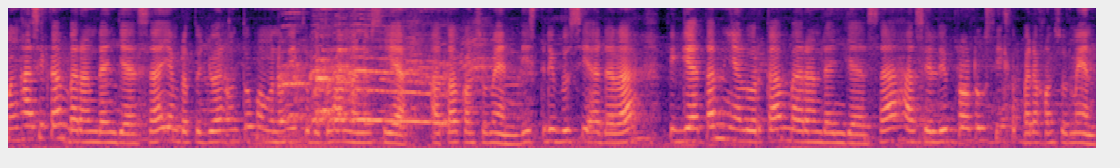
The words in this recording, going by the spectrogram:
menghasilkan barang dan jasa yang bertujuan untuk memenuhi kebutuhan manusia atau konsumen. Distribusi adalah kegiatan menyalurkan barang dan jasa hasil diproduksi kepada konsumen.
